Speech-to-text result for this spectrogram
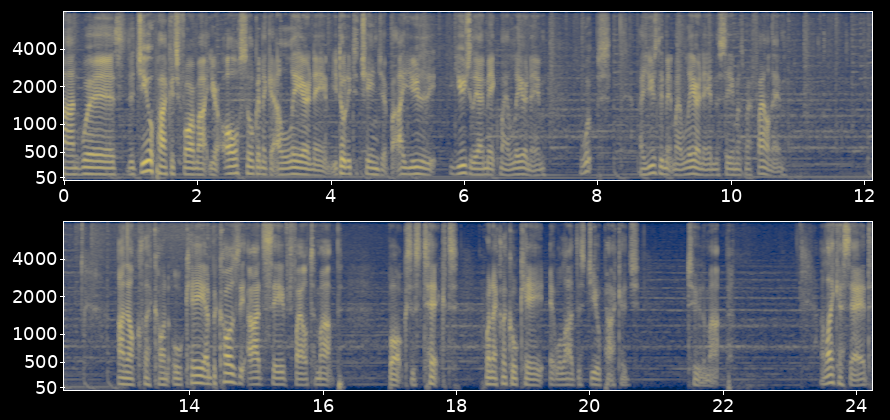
and with the geo package format, you're also going to get a layer name. You don't need to change it, but I usually usually I make my layer name. Whoops. I usually make my layer name the same as my file name. And I'll click on OK. And because the add saved file to map box is ticked, when I click OK, it will add this geo package to the map. And like I said,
